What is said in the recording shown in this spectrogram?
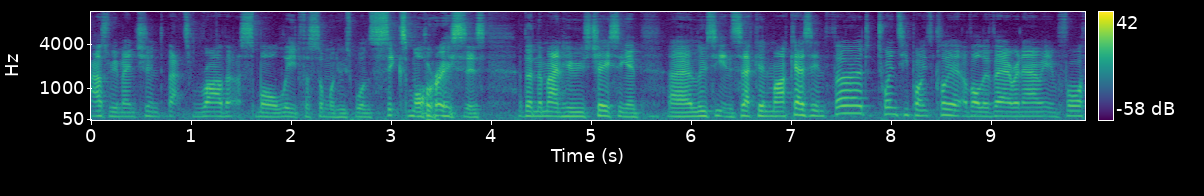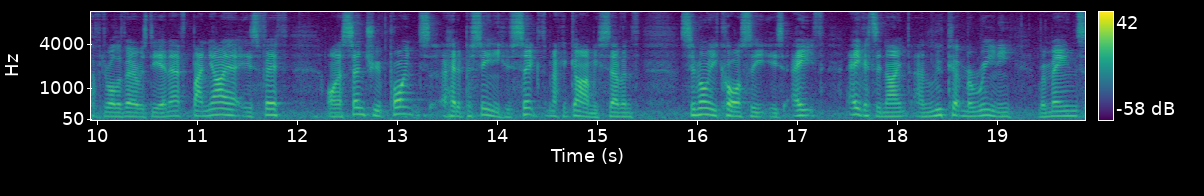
As we mentioned, that's rather a small lead for someone who's won six more races than the man who's chasing him. Uh, Luthi in second, Marquez in third, 20 points clear of Oliveira now in fourth after Oliveira's DNF. Bagnaia is fifth, on a century of points ahead of Pasini, who's sixth, Nakagami seventh, Simone Corsi is eighth, Aegerter ninth, and Luca Marini remains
